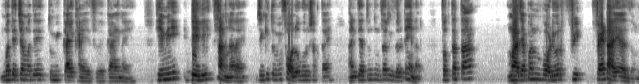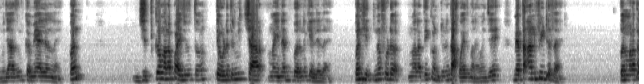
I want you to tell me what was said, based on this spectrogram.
मग त्याच्यामध्ये तुम्ही काय खायचं काय नाही हे मी डेली सांगणार आहे. जे की तुम्ही फॉलो करू शकताय आणि त्यातून तुमचा रिझल्ट येणार. फक्त आता माझ्या पण बॉडीवर फिट फॅट आहे अजून म्हणजे अजून कमी आलेलं नाही. पण जितकं मला पाहिजे होतं तेवढं तर मी चार महिन्यात बर्न केलेलं आहे. पण हिथनं पुढं मला ते कंटिन्यू दाखवायचं पण आहे म्हणजे मी आता अनफिटच आहे. पण मला आता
